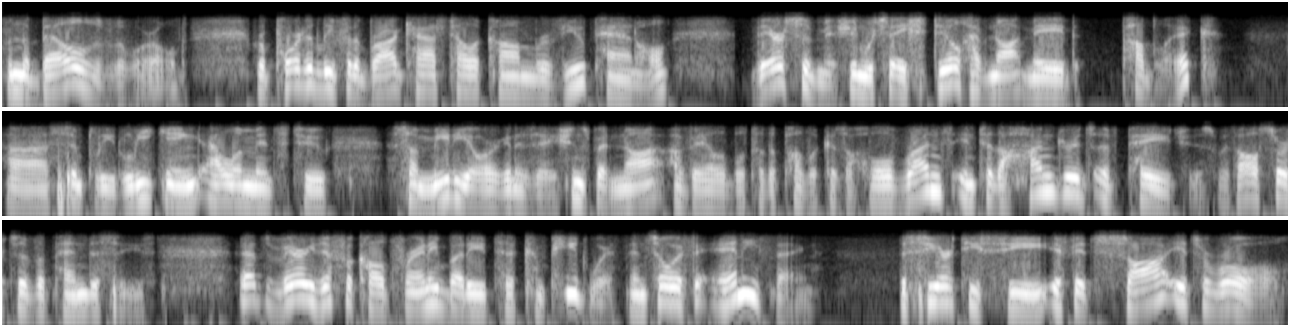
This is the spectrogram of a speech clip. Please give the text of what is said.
from the bells of the world. Reportedly for the Broadcast Telecom Review Panel, their submission, which they still have not made public, uh, simply leaking elements to some media organizations, but not available to the public as a whole, runs into the hundreds of pages with all sorts of appendices. That's very difficult for anybody to compete with. And so, if anything, the CRTC, if it saw its role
